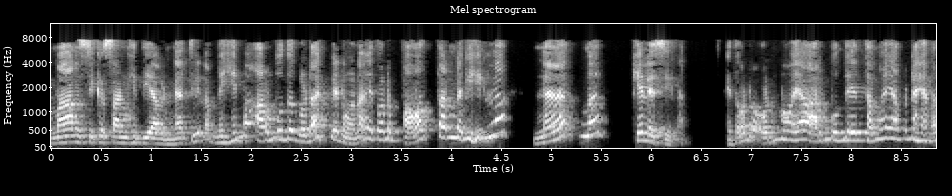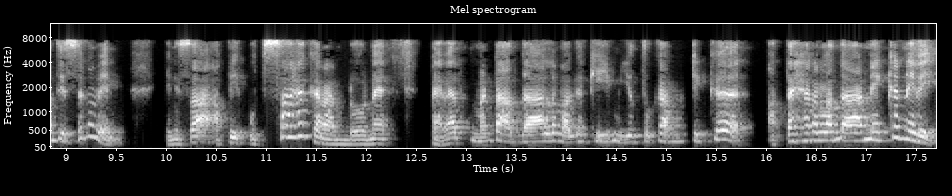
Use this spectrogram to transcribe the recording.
මානසික සංහිඳියාව නැති වෙලා මෙහෙම අර්බුද ගොඩක් වෙනවා නේද? එතකොට පවත්තන්න ගිහිල්ලා නැවත්ම කෙලසිලා. එතකොට ඔන්න ඔය අර්බුදේ තමයි අපිට හැමතිස්සෙම වෙන්නේ. ඒ නිසා අපි උත්සාහ කරන්න ඕන පැවැත්මට අදාළ වගකීම් යුතුයකම් ටික අතහැරලා දාන එක නෙවෙයි.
